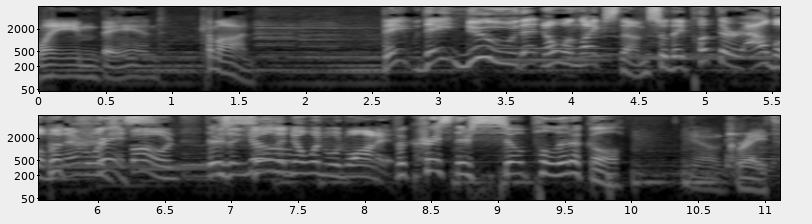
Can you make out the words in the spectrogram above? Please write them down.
Lame band. Come on. They they knew that no one likes them, so they put their album But on everyone's Chris, phone because they know that no one would want it. But Chris, they're so political Yeah, great,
